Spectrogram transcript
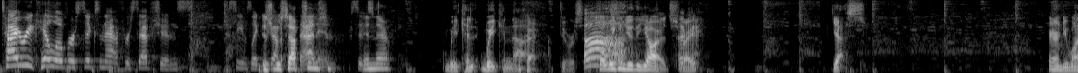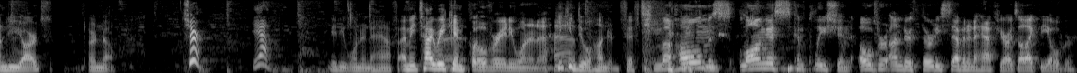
Tyreek Hill over six and a half receptions. Seems like we Is got to put that receptions in. in there? We can we cannot Okay. do reception. But oh! we can do the yards, Okay. right? yes. Aaron, do you want to do yards or no? Sure. Yeah. 81 and a half. I mean, Tyreek can Uh, put. over 81 and a half. He can do 150. Mahomes longest completion over under 37 and a half yards. I like the over.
